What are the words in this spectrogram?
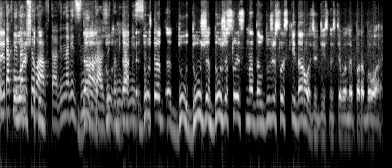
Він так не говориш, що та. він навіть зник, Да, кажуть, поміняв да, місце. Дуже, ду- дуже, дуже слиз, на дуже слизькій дорозі в дійсності вони перебувають.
